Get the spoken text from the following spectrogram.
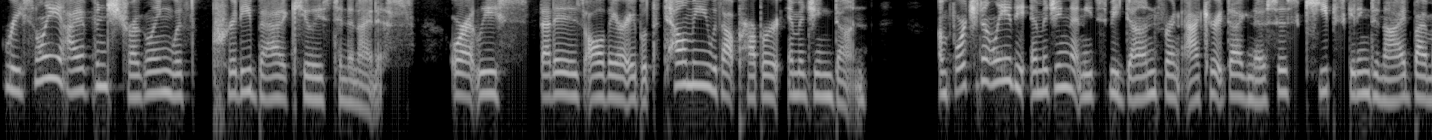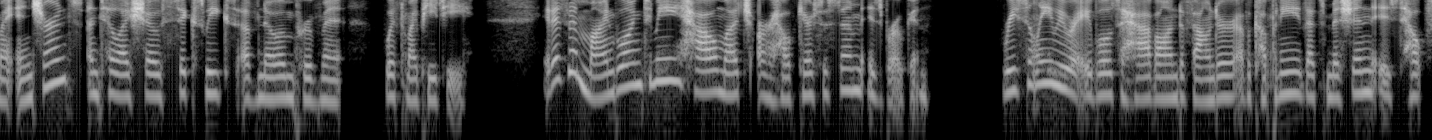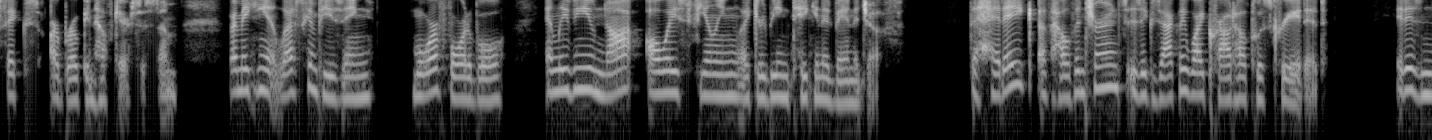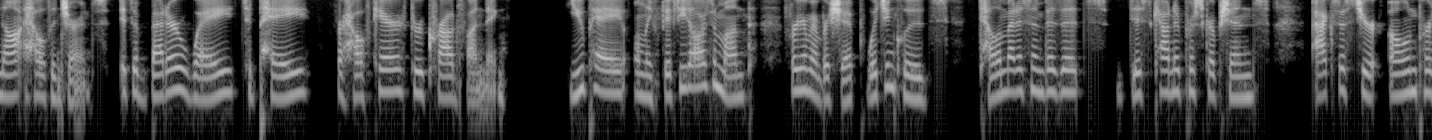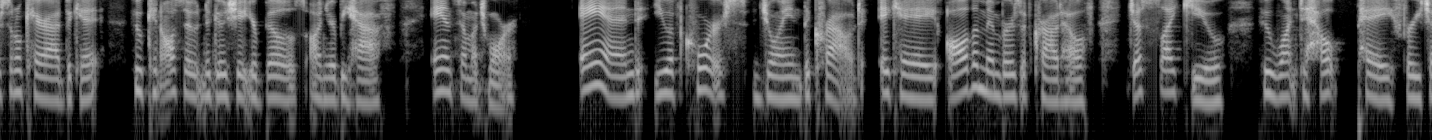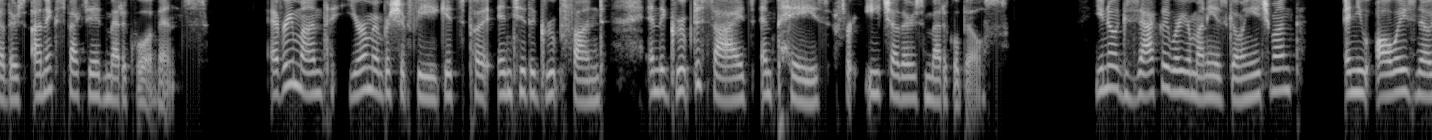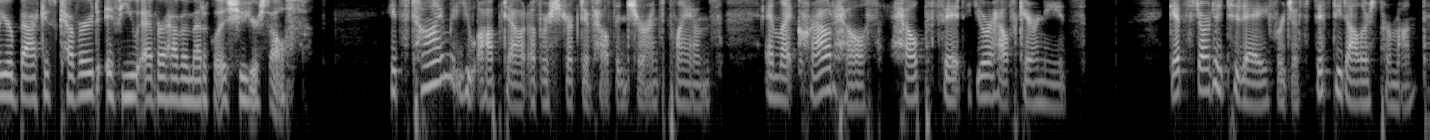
Recently, I have been struggling with pretty bad Achilles tendonitis, or at least that is all they are able to tell me without proper imaging done. Unfortunately, the imaging that needs to be done for an accurate diagnosis keeps getting denied by my insurance until I show six weeks of no improvement with my PT. It has been mind blowing to me how much our healthcare system is broken. Recently, we were able to have on the founder of a company that's mission is to help fix our broken healthcare system by making it less confusing, more affordable, and leaving you not always feeling like you're being taken advantage of. The headache of health insurance is exactly why CrowdHealth was created. It is not health insurance, it's a better way to pay for healthcare through crowdfunding. You pay only $50 a month for your membership, which includes telemedicine visits, discounted prescriptions, access to your own personal care advocate who can also negotiate your bills on your behalf, and so much more. And you, of course, join the crowd, aka all the members of Crowd Health, just like you, who want to help pay for each other's unexpected medical events. Every month, your membership fee gets put into the group fund, and the group decides and pays for each other's medical bills. You know exactly where your money is going each month, and you always know your back is covered if you ever have a medical issue yourself. It's time you opt out of restrictive health insurance plans and let Crowd Health help fit your healthcare needs. Get started today for just $50 per month.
